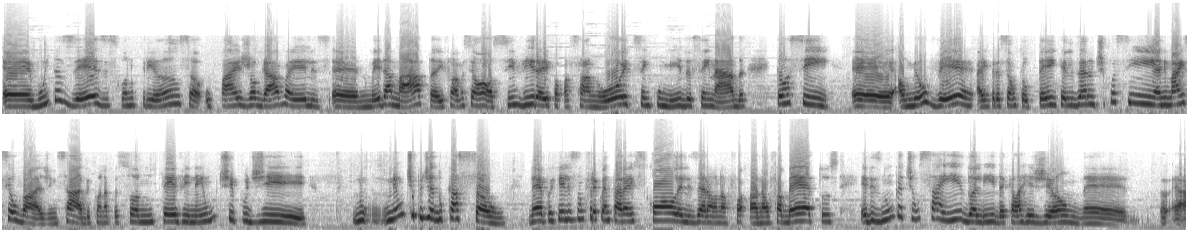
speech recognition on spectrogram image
É, muitas vezes, quando criança, o pai jogava eles é, no meio da mata e falava assim: ó, se vira aí para passar a noite sem comida, sem nada. Então, assim, é, ao meu ver, a impressão que eu tenho é que eles eram tipo assim, animais selvagens, sabe? Quando a pessoa não teve nenhum tipo de. nenhum tipo de educação, né? Porque eles não frequentaram a escola, eles eram analfabetos, eles nunca tinham saído ali daquela região, né? A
